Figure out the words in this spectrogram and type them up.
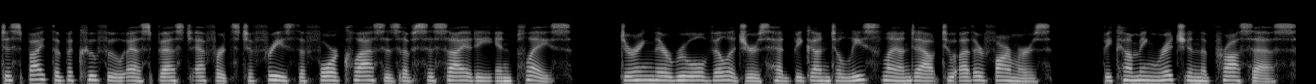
Despite the Bakufu's best efforts to freeze the four classes of society in place, during their rule villagers had begun to lease land out to other farmers, becoming rich in the process.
